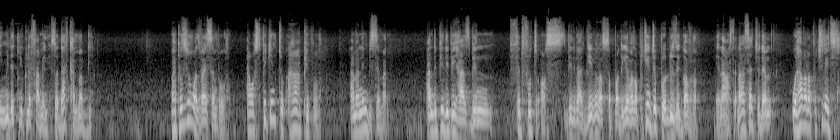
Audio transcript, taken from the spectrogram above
immediate nuclear family. So that cannot be. My position was very simple. I was speaking to our people. I'm an Mbaise man. And the PDP has been faithful to us. The PDP has given us support. They gave us opportunity to produce a governor in our state. And I said to them, we have an opportunity.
